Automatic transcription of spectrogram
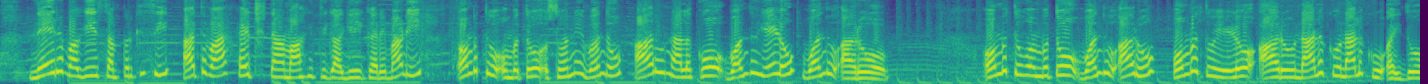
ನೇರವಾಗಿ ಸಂಪರ್ಕಿಸಿ ಅಥವಾ ಹೆಚ್ಚಿನ ಮಾಹಿತಿಗಾಗಿ ಕರೆ ಮಾಡಿ, ಒಂಬತ್ತು ಒಂಬತ್ತು ಸೊನ್ನೆ ಒಂದು ಆರು ನಾಲ್ಕು ಒಂದು ಏಳು ಒಂದು ಆರು. ಒಂಬತ್ತು ಒಂಬತ್ತು ಒಂದು ಆರು ಒಂಬತ್ತು ಏಳು ಆರು ನಾಲ್ಕು ನಾಲ್ಕು ಐದು.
